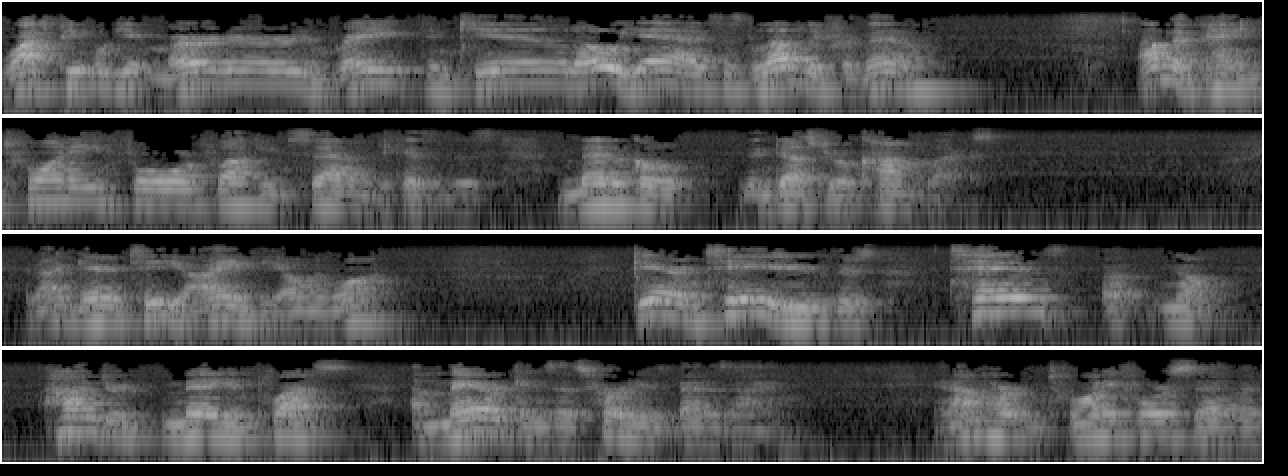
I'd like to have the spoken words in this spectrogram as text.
watch people get murdered and raped and killed. Oh yeah, it's just lovely for them. I've been paying 24 fucking 7 because of this medical industrial complex. And I guarantee you, I ain't the only one. guarantee you there's tens, uh, no, hundred million plus Americans that's hurting as bad as I am. And I'm hurting 24-7.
